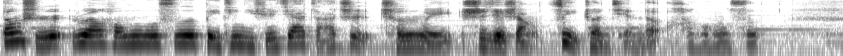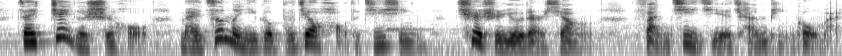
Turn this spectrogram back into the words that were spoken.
当时，瑞安航空公司被《经济学家》杂志称为世界上最赚钱的航空公司。在这个时候买这么一个不叫好的机型，确实有点像反季节产品购买。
